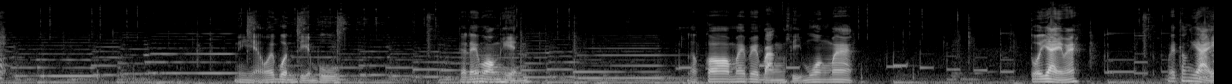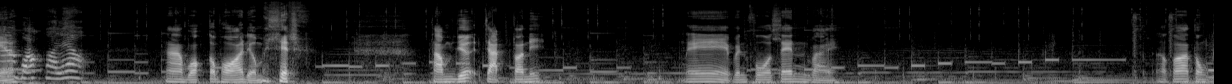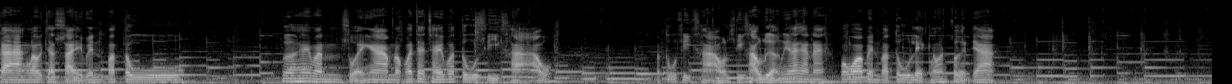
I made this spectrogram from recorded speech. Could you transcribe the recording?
นี่เอาไว้บนสีชมพู จะได้มองเห็น แล้วก็ไม่ไปบังสีม่วงมาก ตัวใหญ่ไหม ไม่ต้องใหญ่ห้านะบล็อกพอแล้วห้าบล็อกก็พอเดี๋ยวไม่เสร็จ ทำเยอะจัดตอนนี้ นี่เป็นโฟร์เส้นไป แล้วก็ตรงกลางเราจะใส่เป็นประตู เพื่อให้มันสวยงามเราก็จะใช้ประตูสีขาว ประตูสีขาวสีขาวเหลืองนี่แล้วกันนะ เพราะว่าเป็นประตูเหล็กแล้วมันเปิดยาก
